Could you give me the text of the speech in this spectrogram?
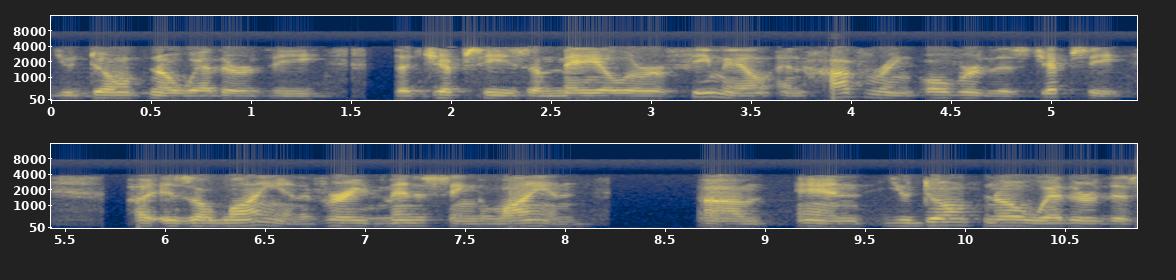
you don't know whether the the gypsy is a male or a female, and hovering over this gypsy uh, is a lion, a very menacing lion. Um, and you don't know whether this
